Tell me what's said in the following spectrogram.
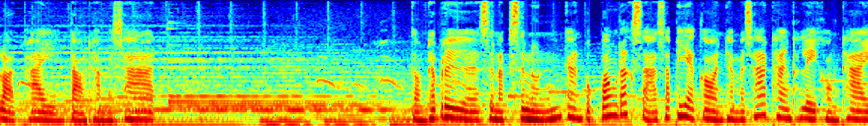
ปลอดภัยต่อธรรมชาติกองทัพเรือสนับสนุนการปกป้องรักษาทรัพยากรธรรมชาติทางทะเลของไทย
